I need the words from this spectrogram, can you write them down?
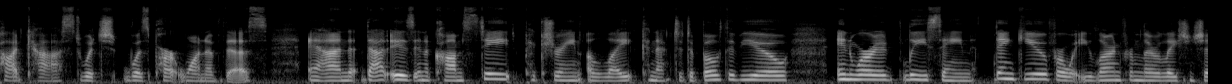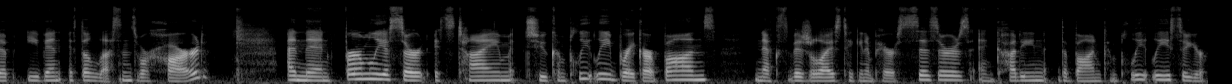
podcast, which was part one of this. And that is in a calm state, picturing a light connected to both of you, inwardly saying thank you for what you learned from the relationship, even if the lessons were hard. And then firmly assert it's time to completely break our bonds Next, visualize taking a pair of scissors and cutting the bond completely so you're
